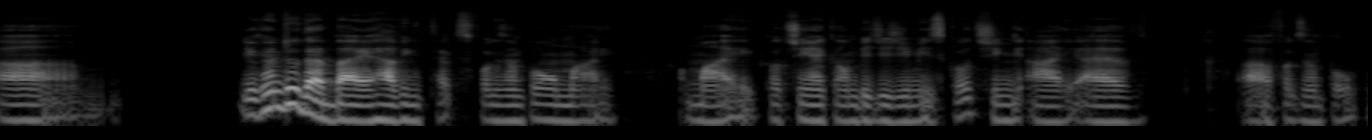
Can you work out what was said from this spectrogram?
Um, you can do that by having text. For example, on my on my coaching account BGJimy's Coaching, I have, uh, for example,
